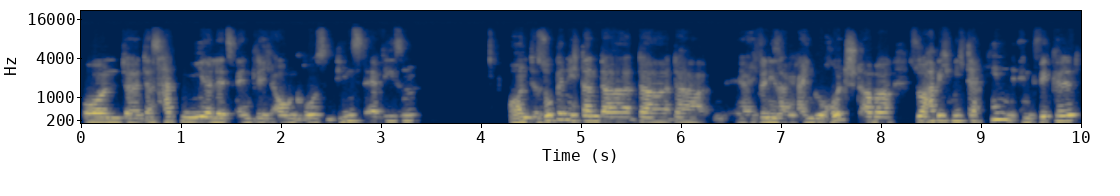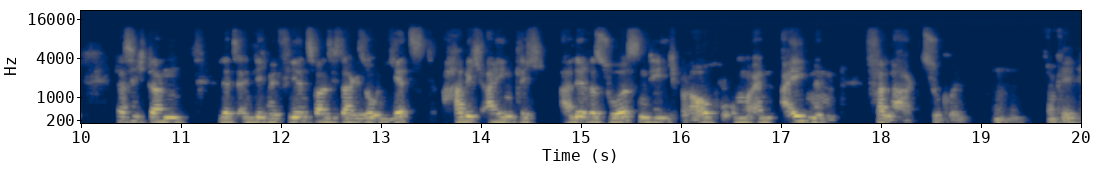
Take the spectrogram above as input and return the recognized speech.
Und äh, das hat mir letztendlich auch einen großen Dienst erwiesen. Und so bin ich dann da, da, da, ja, ich will nicht sagen reingerutscht, aber so habe ich mich dahin entwickelt, dass ich dann letztendlich mit 24 sage, so, und jetzt habe ich eigentlich alle Ressourcen, die ich brauche, um einen eigenen Verlag zu gründen. Mhm. Okay.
